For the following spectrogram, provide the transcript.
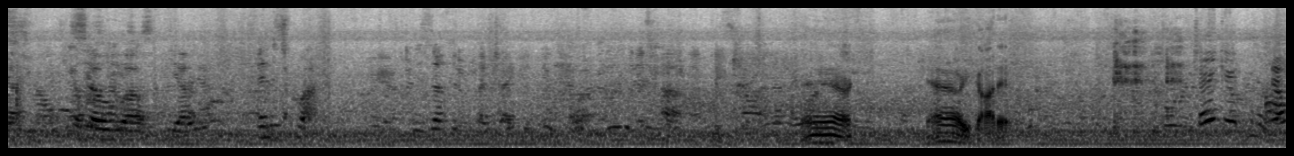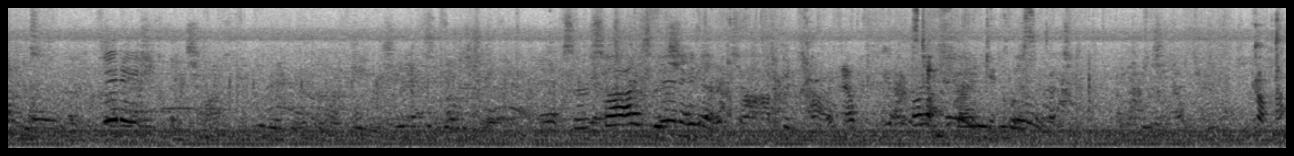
had no idea. So, uh, yeah, and it's chronic. There's nothing much I can do for it. Uh, There. Yeah, we got it. Take it out. Finish. Exercise. Finish. Get close. Touch. Come on.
